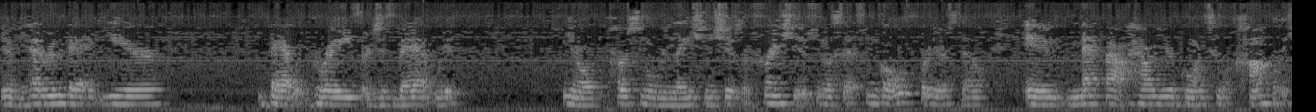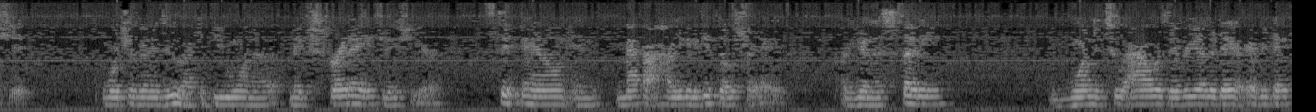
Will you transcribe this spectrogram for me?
You know, if you had a really bad year, bad with grades, or just bad with, you know, personal relationships or friendships, you know, set some goals for yourself and map out how you're going to accomplish it. What you're gonna do, like if you wanna make straight A's this year, sit down and map out how you're gonna get those straight A's. Are you gonna study one to two hours every other day or every day?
